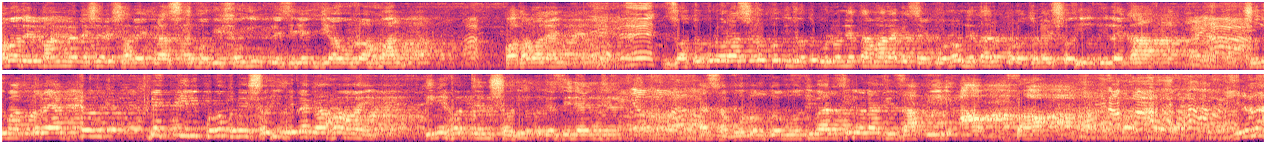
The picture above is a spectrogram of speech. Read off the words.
আমাদের বাংলাদেশের সাবেক রাষ্ট্রপতি শহীদ প্রেসিডেন্ট জিয়াউর রহমান, কথা বলেন। যতগুলো রাষ্ট্রপতি, যতগুলো নেতা মারা গেছে, কোন নেতার প্রথমে শহীদ লেখা। শুধুমাত্র একজন ব্যক্তির প্রথমে শহীদ লেখা হয়, তিনি হচ্ছেন শহীদ প্রেসিডেন্ট। আচ্ছা বলুন তো, মুজিবার ছিল নাকি জাতির আব্বা? ছিল না?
